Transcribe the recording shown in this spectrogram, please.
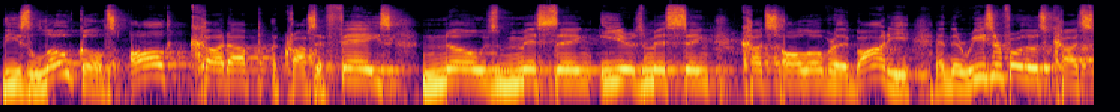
these locals all cut up across the face, nose missing, ears missing, cuts all over the body. And the reason for those cuts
